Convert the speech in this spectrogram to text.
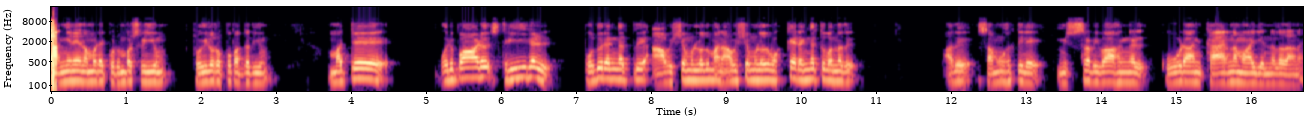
അങ്ങനെ നമ്മുടെ കുടുംബശ്രീയും തൊഴിലുറപ്പ് പദ്ധതിയും മറ്റ് ഒരുപാട് സ്ത്രീകൾ പൊതുരംഗത്ത് ആവശ്യമുള്ളതും അനാവശ്യമുള്ളതും ഒക്കെ രംഗത്ത് വന്നത് അത് സമൂഹത്തിലെ മിശ്ര വിവാഹങ്ങൾ കൂടാൻ കാരണമായി എന്നുള്ളതാണ്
